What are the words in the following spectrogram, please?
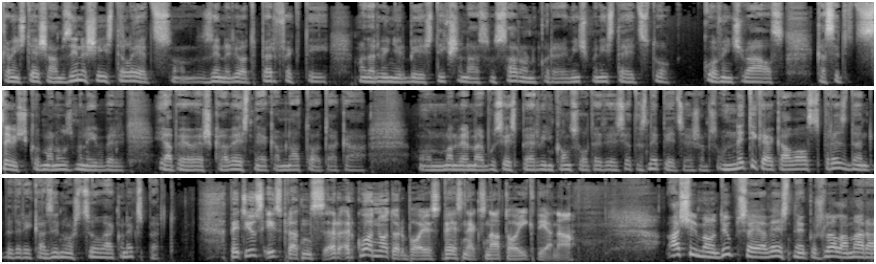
ka viņš tiešām zina šīs lietas un zina ļoti perfekti. Man ar viņu ir bijusi tikšanās un saruna, kur arī viņš man izteica to, ko viņš vēlas, kas ir sevišķi, kur man uzmanība ir jāpievērš kā vēstniekam NATO. Kā, man vienmēr būs iespēja ar viņu konsultēties, ja tas nepieciešams. Un ne tikai kā valsts prezidentu, bet arī kā zinošu cilvēku un ekspertu. Pēc jūsu izpratnes, ar, ar ko nodarbojas vēstnieks NATO ikdienā? Atšķirībā no divpusējā vēstnieka, kurš lielā mērā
